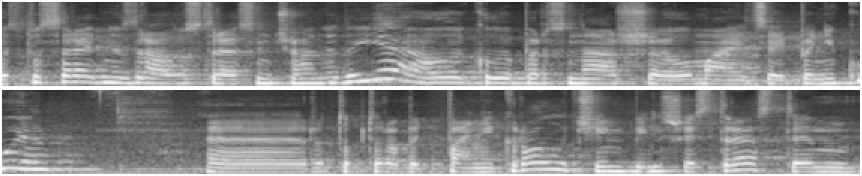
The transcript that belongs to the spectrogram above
Безпосередньо зразу стрес нічого не дає, але коли персонаж ламається і панікує, е, тобто робить панік рол, чим більший стрес, тим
